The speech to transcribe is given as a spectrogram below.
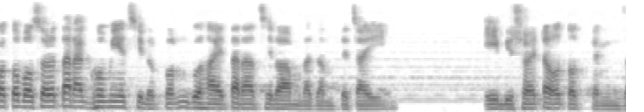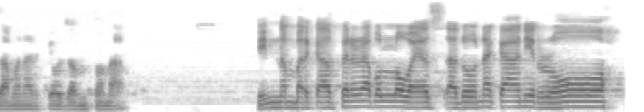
কত বছর তারা ঘুমিয়েছিল? কোন গুহায় তারা ছিল? আমরা জানতে চাই। এই বিষয়টাও তৎকালীন জামানার কেউ জানতো না। তিন নাম্বার কাফেররা বলল ওয়াস আলোনা কানির রোহ?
